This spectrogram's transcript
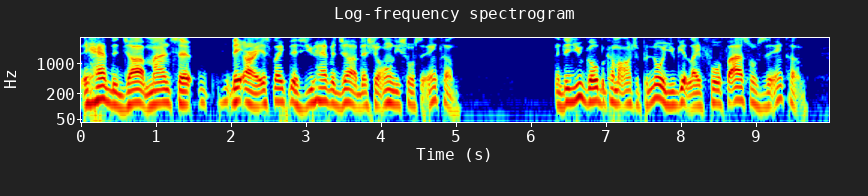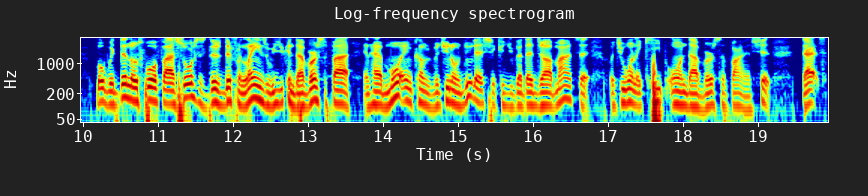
they have the job mindset. They are it's like this. You have a job, that's your only source of income. And then you go become an entrepreneur, you get like four or five sources of income. But within those four or five sources, there's different lanes where you can diversify and have more incomes, but you don't do that shit because you got that job mindset. But you want to keep on diversifying shit. That's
